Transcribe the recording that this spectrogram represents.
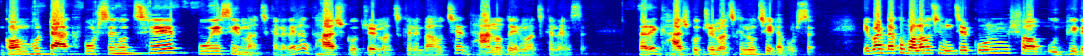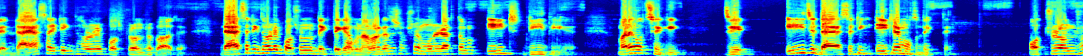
গম ভুট্টা আখ পড়ছে হচ্ছে পোয়েসির মাঝখানে, তাই না? ঘাস গোত্রের মাঝখানে বা হচ্ছে ধানত এর মাঝখানে আছে। তাহলে ঘাস গোত্রের মাঝখানে হচ্ছে এটা পড়ছে। এবার দেখো বলা হচ্ছে নিচের কোন সব উদ্ভিদে ডায়াসাইটিক ধরনের পত্ররন্ধ্র পাওয়া যায়। ডায়াসাইটিক ধরনের পত্ররন্ধ্র দেখতে কেমন? আমার কাছে সবসময় মনে রাখতাম এইট ডি দিয়ে। মানে হচ্ছে কি? যে এই যে ডায়াসাইটিক এইটার মতো দেখতে পত্ররন্ধ্র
